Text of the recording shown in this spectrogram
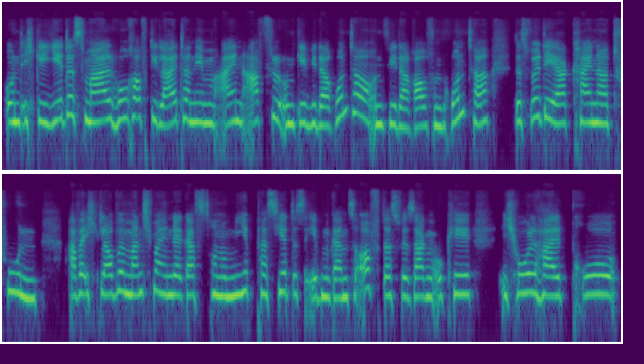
und ich gehe jedes Mal hoch auf die Leiter, nehme einen Apfel und gehe wieder runter und wieder rauf und runter. Das würde ja keiner tun. Aber ich glaube, manchmal in der Gastronomie passiert es eben ganz oft, dass wir sagen, okay, ich hole halt pro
